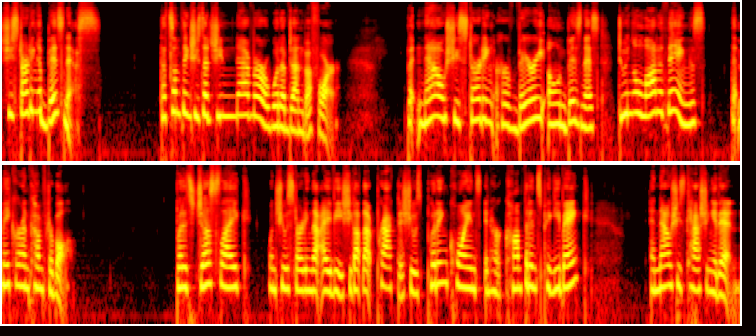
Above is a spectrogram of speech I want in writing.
she's starting a business. That's something she said she never would have done before. But now she's starting her very own business, doing a lot of things that make her uncomfortable. But it's just like when she was starting the IV. She got that practice. She was putting coins in her confidence piggy bank, and now she's cashing it in.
